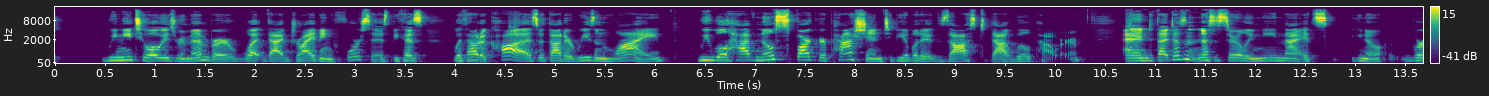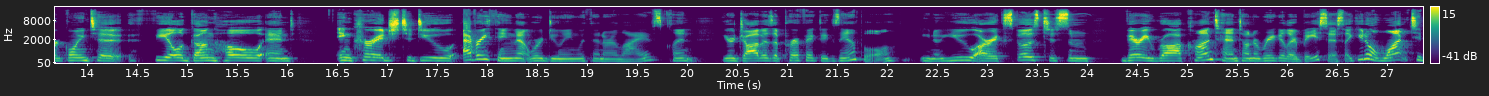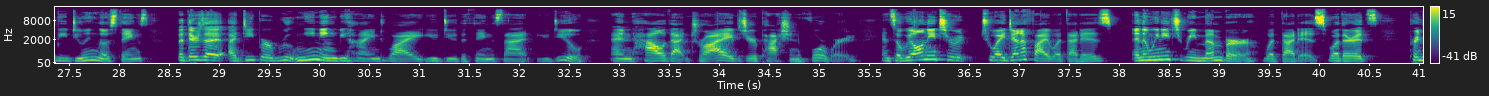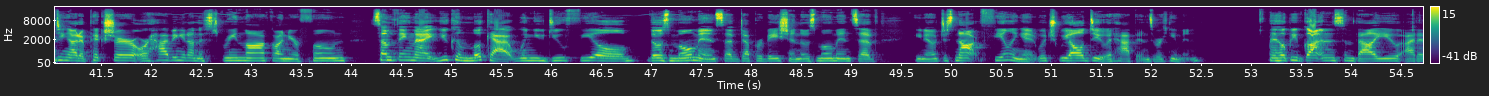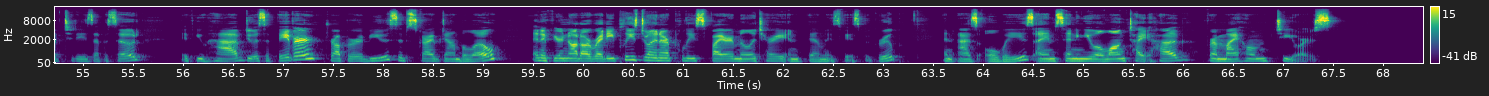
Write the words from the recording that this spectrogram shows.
we need to always remember what that driving force is because without a cause, without a reason why, we will have no spark or passion to be able to exhaust that willpower. And that doesn't necessarily mean that it's, you know, we're going to feel gung ho and encouraged to do everything that we're doing within our lives. Clint, your job is a perfect example. You know, you are exposed to some very raw content on a regular basis. Like you don't want to be doing those things, but there's a, a, deeper root meaning behind why you do the things that you do and how that drives your passion forward. And so we all need to, to identify what that is. And then we need to remember what that is, whether it's printing out a picture or having it on the screen lock on your phone, something that you can look at when you do feel those moments of deprivation, those moments of, you know, just not feeling it, which we all do. It happens. We're human. I hope you've gotten some value out of today's episode. If you have, do us a favor, drop a review, subscribe down below. And if you're not already, please join our police, fire, military, and families Facebook group. And as always, I am sending you a long, tight hug from my home to yours.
